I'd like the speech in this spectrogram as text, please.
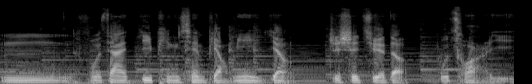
嗯，浮在地平线表面一样，只是觉得不错而已。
